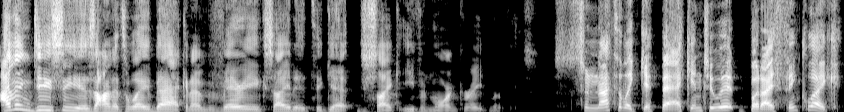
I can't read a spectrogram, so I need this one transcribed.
I think DC is on its way back, and I'm very excited to get just like even more great movies. So not to like get back into it, but I think like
